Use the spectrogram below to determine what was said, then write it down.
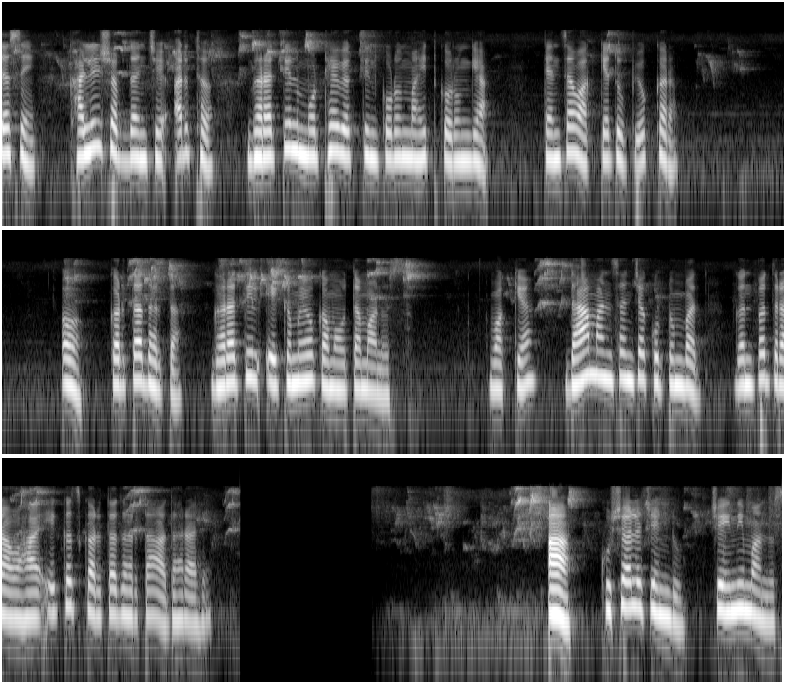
तसे खालील शब्दांचे अर्थ घरातील मोठ्या व्यक्तींकडून माहीत करून घ्या. त्यांचा वाक्यात उपयोग करा. अ करता धरता घरातील एकमेव कमवता माणूस. वाक्य दहा माणसांच्या कुटुंबात गणपतराव हा एकच करता धरता आधार आहे. आ खुशाल चेंडू चैनी माणूस.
